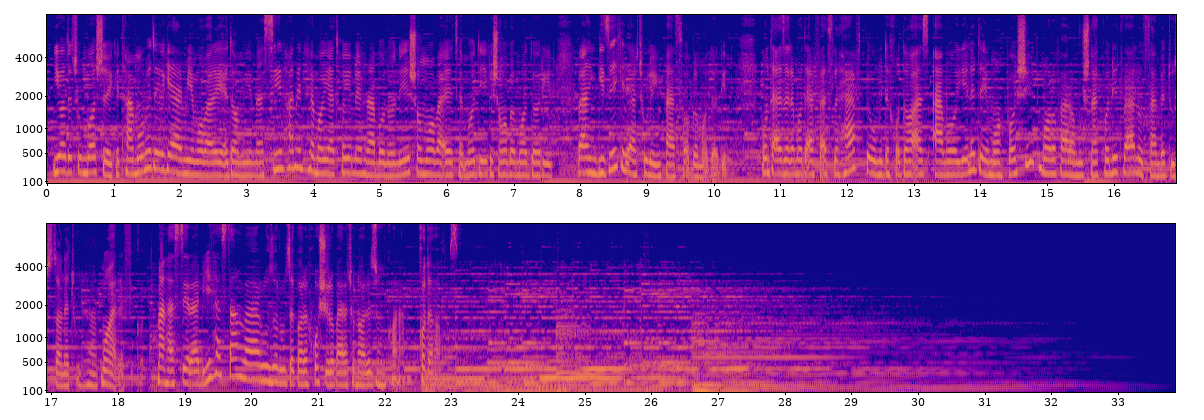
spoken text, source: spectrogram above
یادتون باشه که تمام دلگرمی ما برای ادامه مسیر همین حمایت های مهربانانه شما و اعتمادیه که شما به ما دارید و انگیزه که در طول این فصل ها به ما دادید. منتظر ما در فصل هفت. به امید خدا از اوایل دی ماه باشید. ما رو فراموش نکنید و لطفا به دوستانتون هم معرفی کنید. من هستی ربیعی هستم و روز و روزگار خوشی رو براتون آرزو می‌کنم. خداحافظ.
